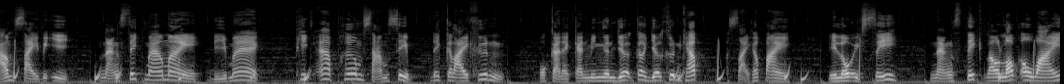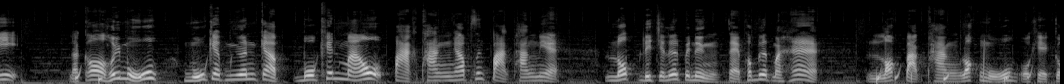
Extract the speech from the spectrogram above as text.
3 ใส่ไปอีก หนังสติ๊กมาใหม่ ดีมาก พิกอัพเพิ่ม 30 ได้ไกลขึ้น โอกาสในการมีเงินเยอะก็เยอะขึ้นครับ ใส่เข้าไปรีโลอีกสิหนังสติ๊กเราล็อกเอาไว้ แล้วก็เฮ้ยหมู หมูเก็บเงินกับโบเคนเมาส์ปากพังครับ ซึ่งปากพังเนี่ยลบดิเจเลือดไป 1 แต่เพิ่มเลือดมา 5 ล็อกปากพังล็อกหมูโอเคโก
